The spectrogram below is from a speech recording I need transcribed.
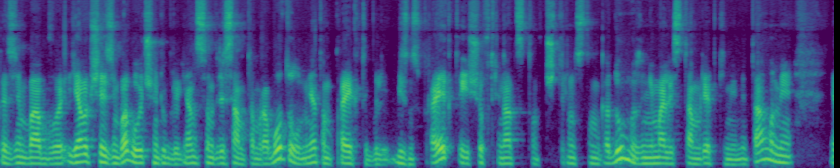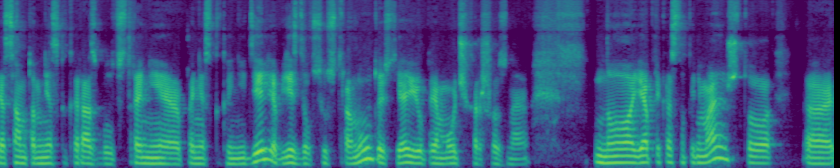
Зимбабве. Я вообще Зимбабве очень люблю. Я на самом деле сам там работал. У меня там проекты были, бизнес-проекты. Еще в 2013-2014 году мы занимались там редкими металлами. Я сам там несколько раз был в стране по несколько недель, объездил всю страну, то есть я ее прямо очень хорошо знаю. Но я прекрасно понимаю, что э,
